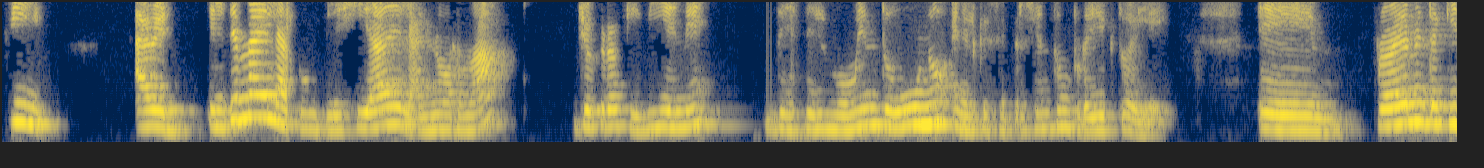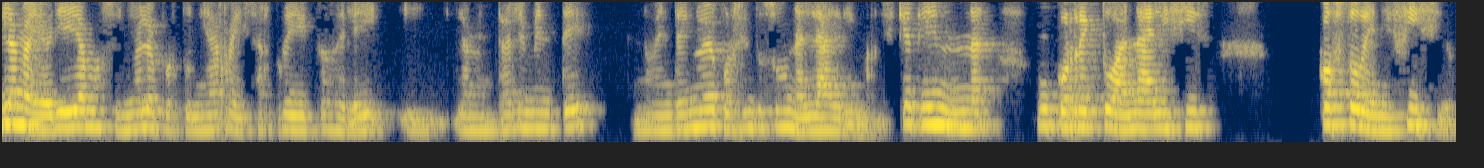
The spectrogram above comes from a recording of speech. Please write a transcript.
Sí, a ver, el tema de la complejidad de la norma, yo creo que viene desde el momento uno en el que se presenta un proyecto de ley. Eh, Probablemente aquí la mayoría ya hemos tenido la oportunidad de revisar proyectos de ley y lamentablemente el 99% son una lágrima, así que tienen un correcto análisis costo-beneficio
